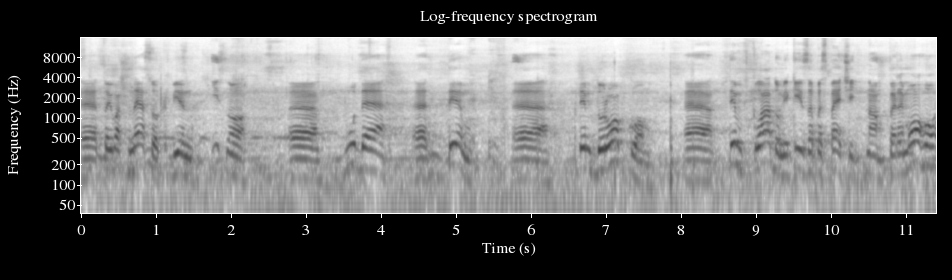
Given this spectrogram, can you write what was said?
Е, Той ваш внесок він дійсно е, буде е, тим, е, тим доробком, тим вкладом, який забезпечить нам перемогу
